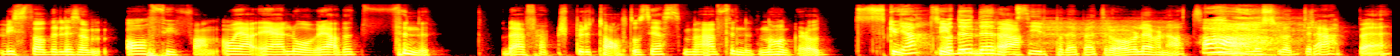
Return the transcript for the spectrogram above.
hvis det hadde liksom Å, fy faen. Og jeg, jeg lover, jeg hadde funnet Det er fælt brutalt å si, men jeg har funnet en hagle og skutt. Ja, og det er jo det de ja. sier på det Petter og overleverne, at de Ah. har lyst til å drepe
